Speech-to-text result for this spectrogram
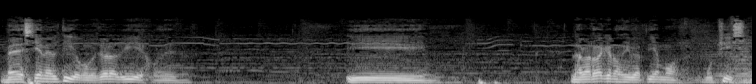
Me decían el tío, porque yo era el viejo de ellos. Y la verdad que nos divertíamos muchísimo.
